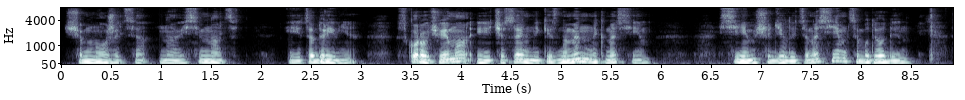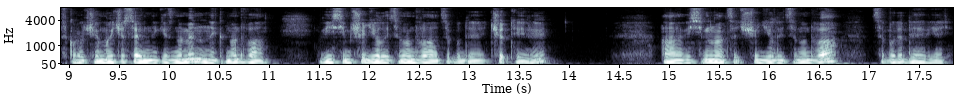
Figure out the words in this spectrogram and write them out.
що множиться на 18. І це дорівнює. Скорочуємо і чисельник і знаменник на 7. 7, що ділиться на 7, це буде 1. Скорочуємо і чисельник і знаменник на 2. 8, що ділиться на 2, це буде 4. А 18, що ділиться на 2, це буде 9.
